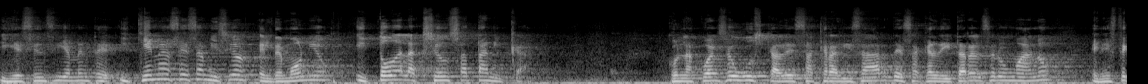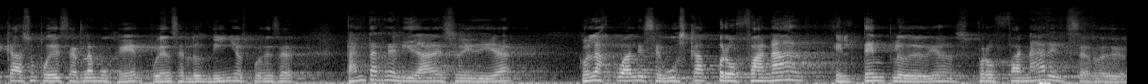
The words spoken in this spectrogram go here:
Y es sencillamente, ¿y quién hace esa misión? El demonio y toda la acción satánica con la cual se busca desacralizar, desacreditar al ser humano. En este caso puede ser la mujer, pueden ser los niños, pueden ser tantas realidades hoy día con las cuales se busca profanar el templo de Dios, profanar el ser de Dios,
